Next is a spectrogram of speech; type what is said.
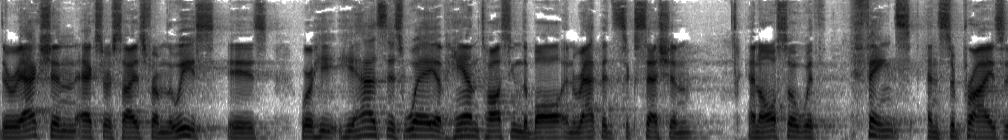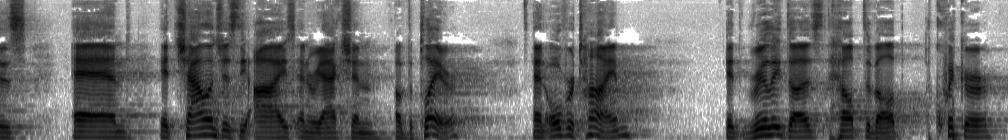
the reaction exercise from Luis is where he, he has this way of hand tossing the ball in rapid succession and also with feints and surprises. And it challenges the eyes and reaction of the player. And over time, it really does help develop a quicker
